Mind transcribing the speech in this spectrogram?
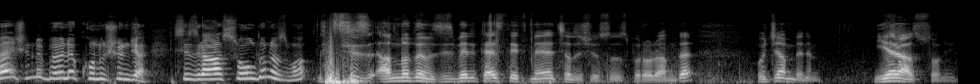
Ben şimdi böyle konuşunca siz rahatsız oldunuz mu? siz anladım, siz beni test etmeye çalışıyorsunuz programda. Hocam benim, niye rahatsız olayım?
